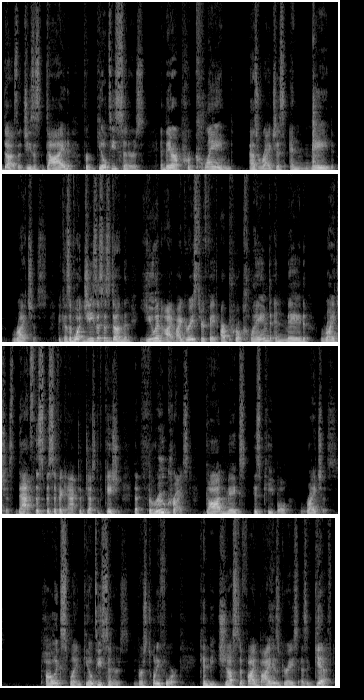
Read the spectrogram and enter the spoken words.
does, that Jesus died for guilty sinners, and they are proclaimed as righteous and made righteous. Because of what Jesus has done, then you and I, by grace through faith, are proclaimed and made righteous. That's the specific act of justification. That through Christ, God makes his people righteous. Paul explained guilty sinners in verse 24 can be justified by his grace as a gift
